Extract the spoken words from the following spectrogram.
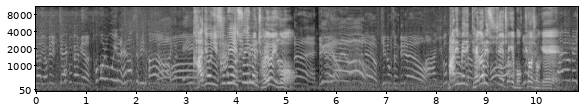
야 여기 깨고 가면. 초벌구이를 해놨습니다. 야, 이거 가디언이 수비에 쓰이면 져요 이거 네. 느려요. 기동성 느려요. 아 이거 마린 메딕 대가리 수주에 저게 먹혀 예. 저게 파이어벳이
